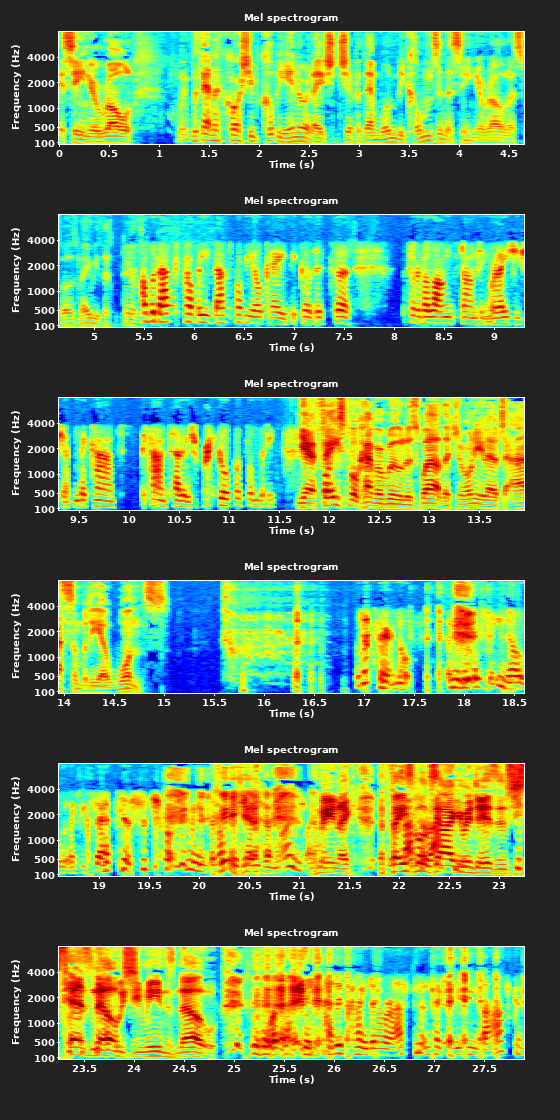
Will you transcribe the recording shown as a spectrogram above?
a senior role, but then of course you could be in a relationship, and then one becomes in a senior role. I suppose maybe that. yeah. Oh, but that's probably that's probably okay because it's a sort of a long-standing relationship, and they can't they can't tell you to break up with somebody. Yeah, Facebook have a rule as well that you're only allowed to ask somebody out once. That's fair enough. I mean, if they say no, like accept it. I mean, they're not going to change their mind. Like, I mean, like Facebook's argument is if she says no, she means no. well, that's, that is kind of harassment. Like if ah, you keep asking.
